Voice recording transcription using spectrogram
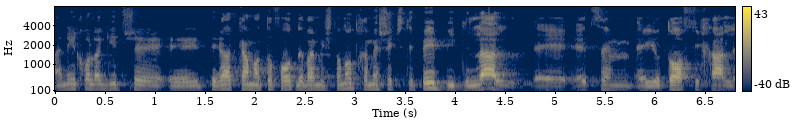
אני יכול להגיד שתראה עד כמה תופעות לוואי משתנות, 5-HTP בגלל אה, עצם היותו הפיכה ל...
